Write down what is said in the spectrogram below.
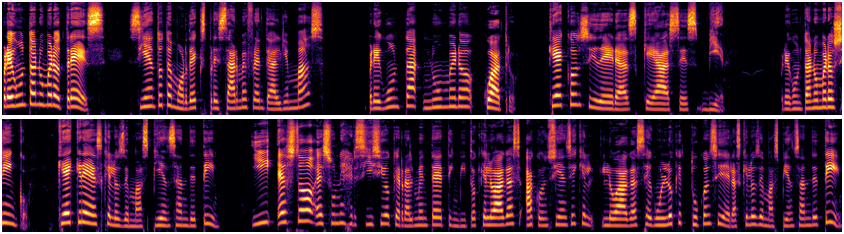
Pregunta número 3. ¿Siento temor de expresarme frente a alguien más? Pregunta número 4. ¿Qué consideras que haces bien? Pregunta número 5. ¿Qué crees que los demás piensan de ti? Y esto es un ejercicio que realmente te invito a que lo hagas a conciencia y que lo hagas según lo que tú consideras que los demás piensan de ti.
